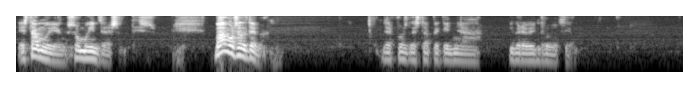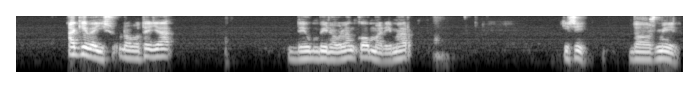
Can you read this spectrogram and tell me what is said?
están muy bien, son muy interesantes. Vamos al tema, después de esta pequeña y breve introducción. Aquí veis una botella de un vino blanco Marimar, y sí, 2000.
